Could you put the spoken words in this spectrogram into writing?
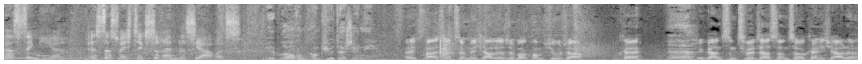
Das Ding hier ist das wichtigste Rennen des Jahres. Wir brauchen Computer, Jenny. Ich weiß so ziemlich alles über Computer, okay? Die ganzen Twitters und so kenne ich alle.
